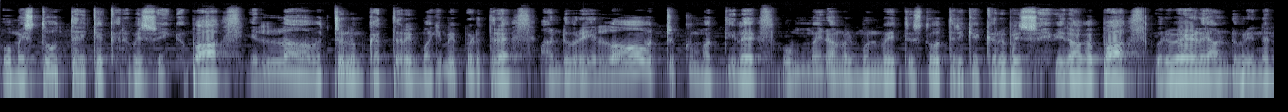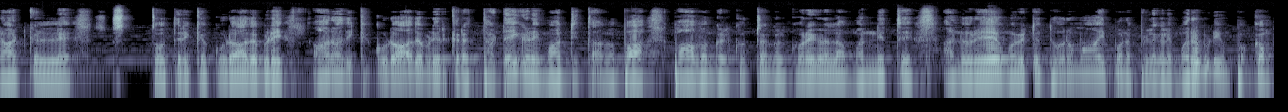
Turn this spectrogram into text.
உம்மை ஸ்தோத்தரிக்க கருவி செய்யுங்கப்பா. எல்லாவற்றிலும் கத்தரை மகிமைப்படுத்துகிற ஆண்டவரை எல்லாவற்றுக்கும் மத்தியில் உம்மை நாங்கள் முன்வைத்து ஸ்தோத்தரிக்க கருவை செய்வீராகப்பா. ஒருவேளை ஆண்டவர் இந்த நாட்கள் le ஸ்தோத்தரிக்க கூடாதபடி ஆராதிக்க கூடாதபடி இருக்கிற தடைகளை மாற்றித்தாங்கப்பா. பாவங்கள் குற்றங்கள் குறைகள் எல்லாம் மன்னித்து அன்றொரே உம்மை விட்டு தூரமாய் போன பிள்ளைகளை மறுபடியும் பக்கம்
